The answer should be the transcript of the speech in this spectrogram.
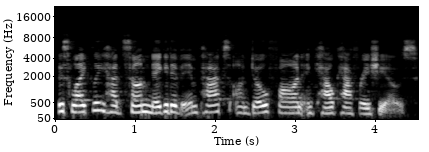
This likely had some negative impacts on doe fawn and cow calf ratios.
